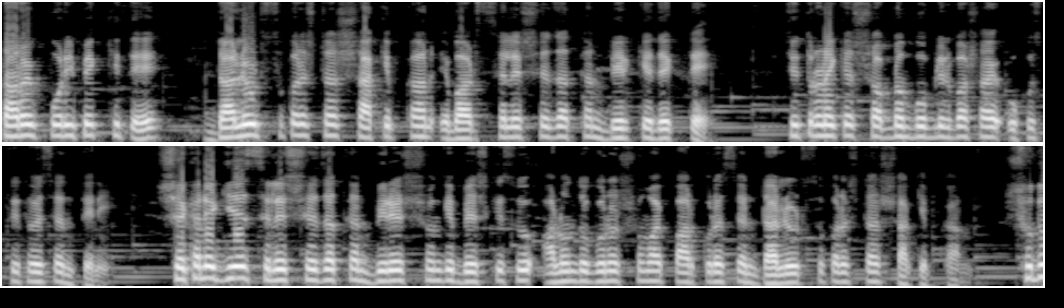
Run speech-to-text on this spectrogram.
তারই পরিপ্রেক্ষিতে ডালিউড সুপারস্টার সাকিব খান এবার ছেলে শেজাদ খান বীরকে দেখতে চিত্রনায়িকা শবনম বুবলির বাসায় উপস্থিত হয়েছেন তিনি। সেখানে গিয়ে ছেলে শেজাদ খান বীরের সঙ্গে বেশ কিছু আনন্দঘন সময় পার করেছেন ডালিউড সুপারস্টার সাকিব খান। শুধু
